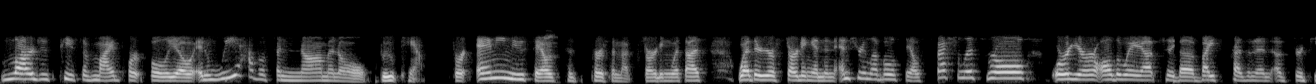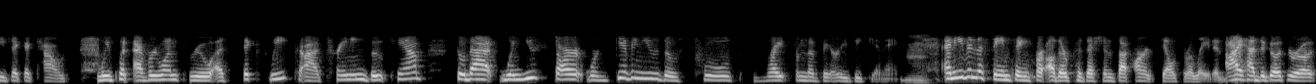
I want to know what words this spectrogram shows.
largest piece of my portfolio. And we have a phenomenal boot camp for any new sales person that's starting with us, whether you're starting in an entry level sales specialist role or you're all the way up to the vice president of strategic accounts. We put everyone through a six week uh, training boot camp so that when you start, we're giving you those tools right from the very beginning. Mm. And even the same thing for other positions that aren't sales related. I had to go through a,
